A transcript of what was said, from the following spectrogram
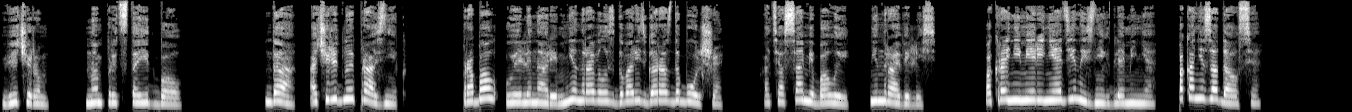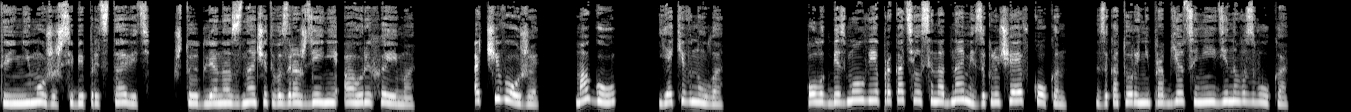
«Вечером нам предстоит бал». «Да, очередной праздник. Про бал у Элинари мне нравилось говорить гораздо больше, хотя сами балы не нравились. По крайней мере, ни один из них для меня пока не задался. «Ты не можешь себе представить, что для нас значит возрождение Аурихейма». «Отчего же? Могу», я кивнула. Полок безмолвия прокатился над нами, заключая в кокон, за который не пробьется ни единого звука.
